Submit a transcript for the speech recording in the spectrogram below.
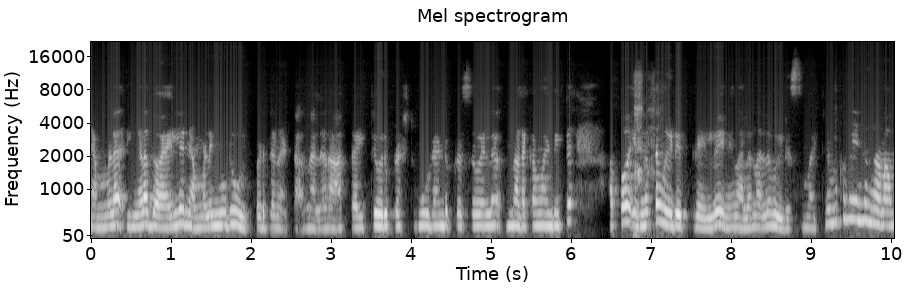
നമ്മളെ നിങ്ങളെ ദ്വയൽ നമ്മളെയും കൂടി ഉൾപ്പെടുത്തണം കേട്ടോ. നല്ല റാത്തായിട്ട് ഒരു പ്രശ്നം കൂടാണ്ട് പ്രസവമെല്ലാം നടക്കാൻ വേണ്ടിയിട്ട്. അപ്പോൾ ഇന്നത്തെ വീഡിയോ ഇത്രയേ ഉള്ളൂ. ഇനി നല്ല നല്ല വീഡിയോസുമായിട്ട് നമുക്ക് വീണ്ടും കാണാം.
